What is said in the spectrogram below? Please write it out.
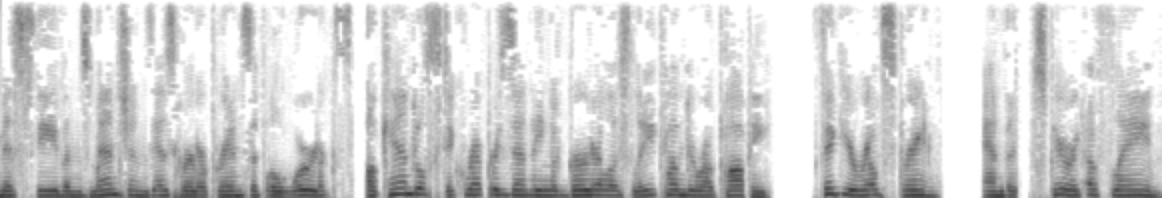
Miss Stevens mentions as her principal works, a candlestick representing a girl asleep under a poppy, figure of spring, and the spirit of flame.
